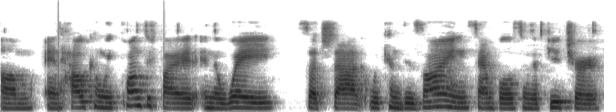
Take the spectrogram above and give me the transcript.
Um, and how can we quantify it in a way such that we can design samples in the future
